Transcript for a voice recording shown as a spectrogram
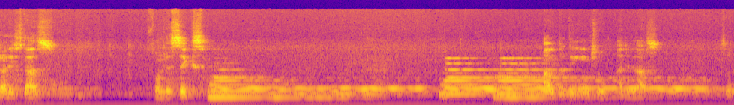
actually starts from the 6. I'll do the intro at the last. So,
